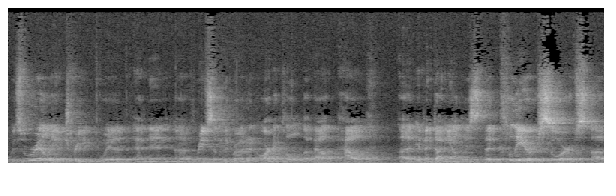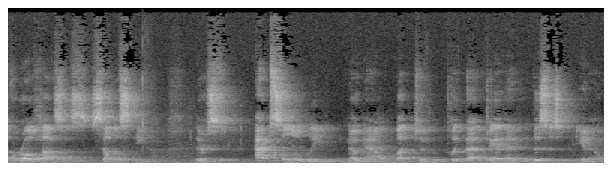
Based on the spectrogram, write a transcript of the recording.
was really intrigued with, and then recently wrote an article about how Ibn Daniyal is the clear source of Rojas' Celestina. There's Absolutely no doubt. But to put that together, and this is, you know,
